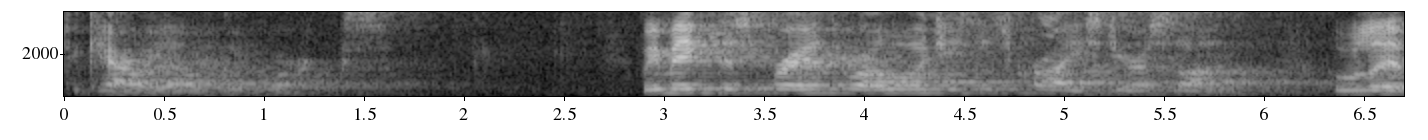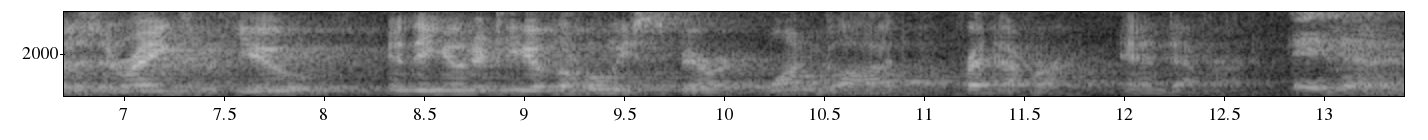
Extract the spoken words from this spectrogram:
to carry out good works. We make this prayer through our Lord Jesus Christ, your Son, who lives and reigns with you in the unity of the Holy Spirit, one God, forever and ever. Amen.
